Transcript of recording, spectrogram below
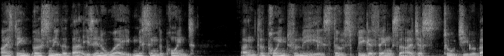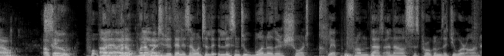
I think personally that that is in a way missing the point. point, and the point for me is those bigger things that I just talked to you about. Okay. So what, what, I, what, I, what I, want to do then is I want to li- listen to one other short clip from that analysis program that you were on.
